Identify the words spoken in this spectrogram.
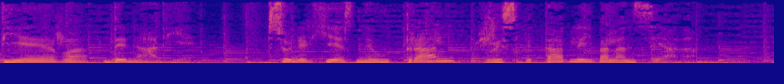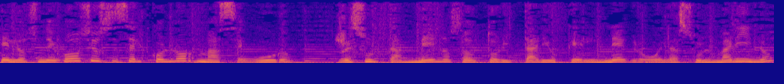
tierra de nadie. Su energía es neutral, respetable y balanceada. En los negocios es el color más seguro, resulta menos autoritario que el negro o el azul marino.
